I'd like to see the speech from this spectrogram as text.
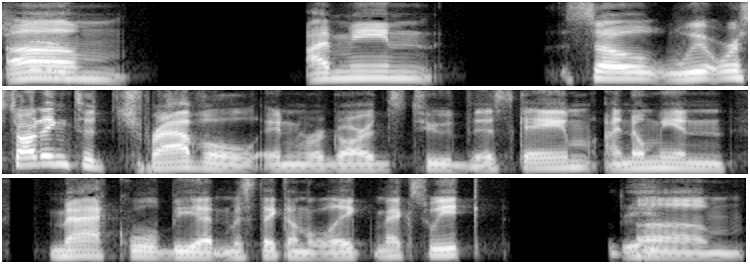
Um I mean so we're we're starting to travel in regards to this game. I know me and Mac will be at Mistake on the Lake next week. Indeed. Um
